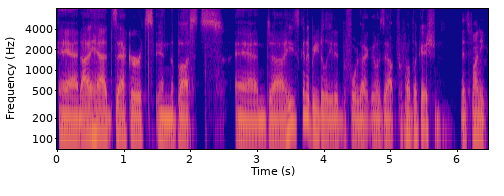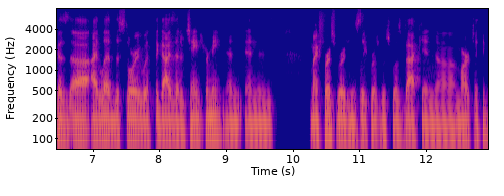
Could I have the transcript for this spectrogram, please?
And I had Zach Ertz in the busts, and uh, he's going to be deleted before that goes out for publication. it's funny because uh, I led the story with the guys that have changed for me, and and in my first version of Sleepers, which was back in uh, March, I think,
